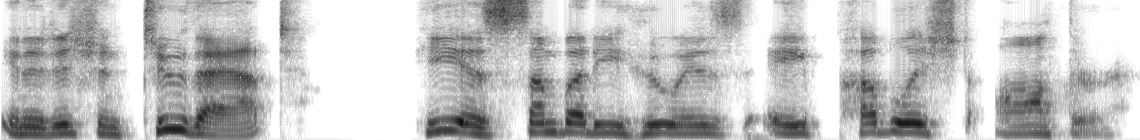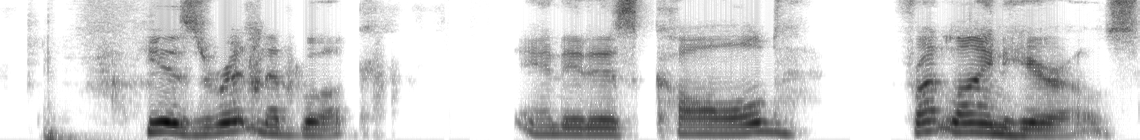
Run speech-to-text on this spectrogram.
In addition to that, he is somebody who is a published author. He has written a book, and it is called Frontline Heroes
